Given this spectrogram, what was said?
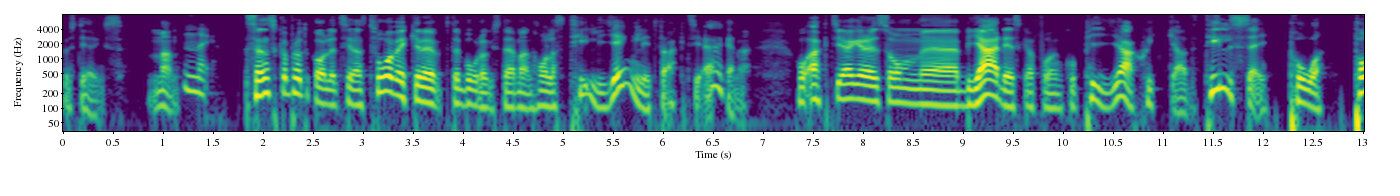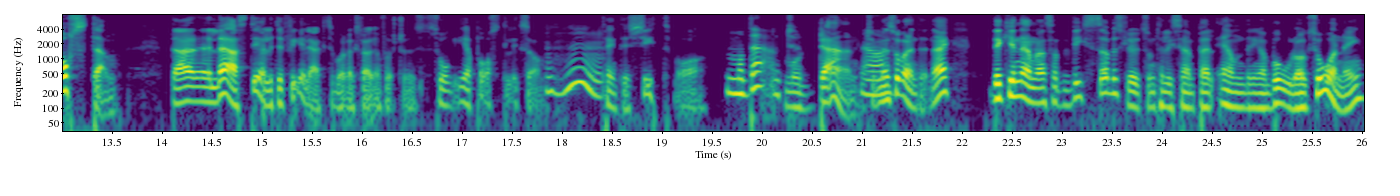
justeringsman. Nej. Sen ska protokollet senast två veckor efter bolagsstämman hållas tillgängligt för aktieägarna. Och aktieägare som eh, begär det ska få en kopia skickad till sig på posten. Där eh, läste jag lite fel i aktiebolagslagen först och såg e-post liksom. Mhm. Tänkte shit vad Modernt. modernt. Ja. Men så var det inte. Nej, det kan nämnas att vissa beslut som till exempel ändring av bolagsordning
